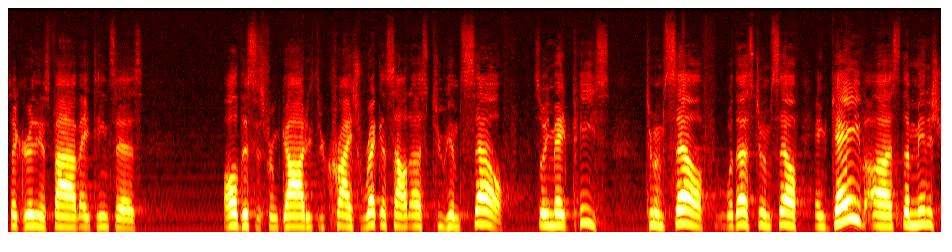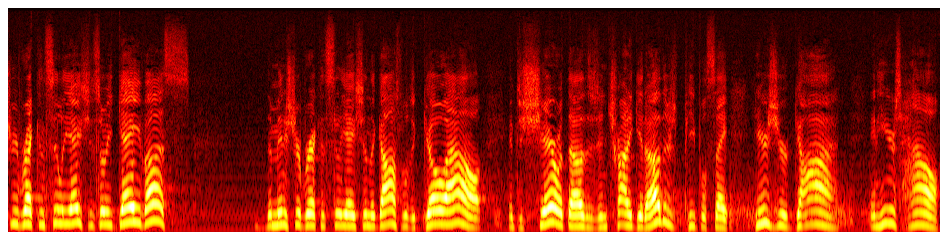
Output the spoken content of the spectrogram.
2 Corinthians 5 18 says, all this is from God who through Christ reconciled us to himself. So he made peace to himself, with us to himself, and gave us the ministry of reconciliation. So he gave us the ministry of reconciliation, the gospel, to go out and to share with others and try to get others people say, here's your God, and here's how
